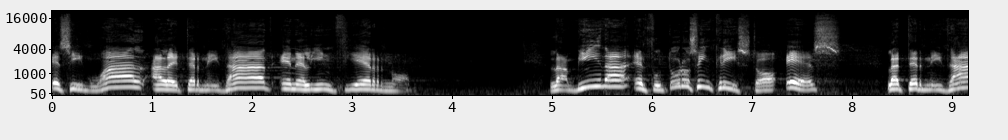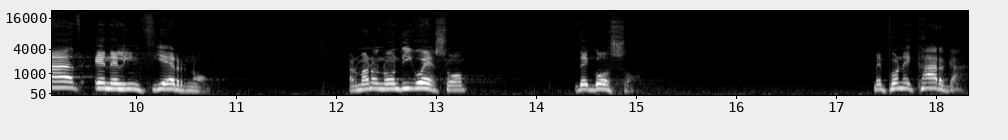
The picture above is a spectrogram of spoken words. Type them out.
es igual a la eternidad en el infierno. La vida, el futuro sin Cristo es la eternidad en el infierno. Hermano, no digo eso de gozo. Me pone carga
